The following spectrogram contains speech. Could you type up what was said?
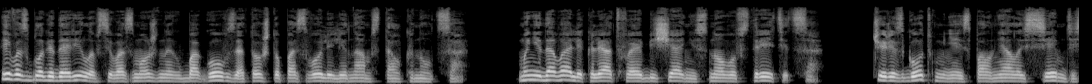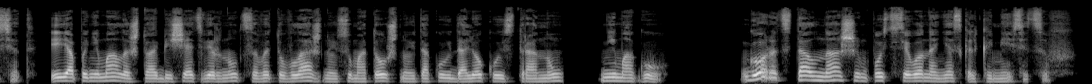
И возблагодарила всевозможных богов за то, что позволили нам столкнуться. Мы не давали клятв и обещаний снова встретиться. Через год мне исполнялось семьдесят, и я понимала, что обещать вернуться в эту влажную, суматошную и такую далекую страну не могу. Город стал нашим, пусть всего на несколько месяцев.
